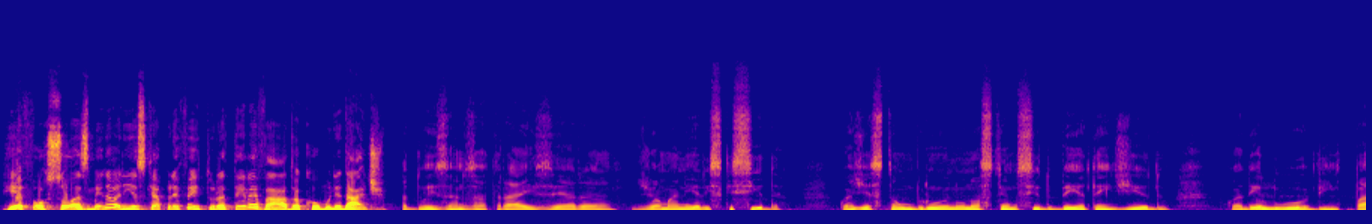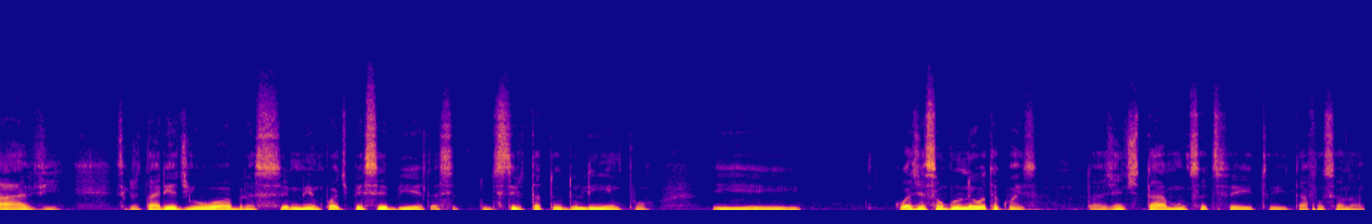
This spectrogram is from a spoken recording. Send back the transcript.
reforçou as melhorias que a prefeitura tem levado à comunidade. Há dois anos atrás era de uma maneira esquecida. Com a gestão Bruno, nós temos sido bem atendidos, com a Delurb, Impave, Secretaria de Obras, você mesmo pode perceber, tá, o distrito está todo limpo. E com a gestão Bruno é outra coisa. Tá? A gente está muito satisfeito e está funcionando.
